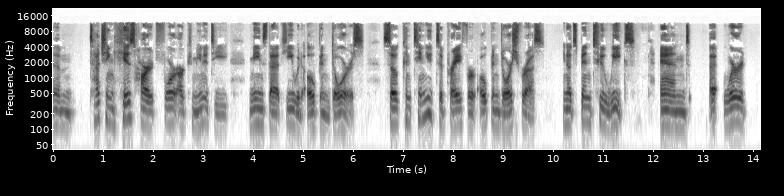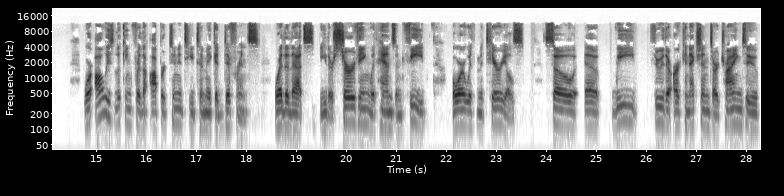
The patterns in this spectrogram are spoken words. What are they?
um, touching his heart for our community means that he would open doors. So continue to pray for open doors for us. You know, it's been two weeks and uh, we're we're always looking for the opportunity to make a difference, whether that's either serving with hands and feet or with materials. So uh, we through the, our connections are trying to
